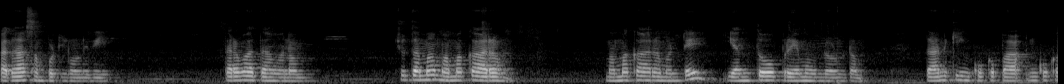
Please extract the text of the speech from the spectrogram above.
కథా సంపుటిలోనిది. తర్వాత మనం చూద్దామా మమకారం. మమకారం అంటే ఎంతో ప్రేమ ఉండటం. దానికి ఇంకొక పా ఇంకొక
